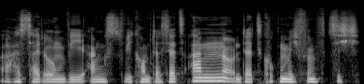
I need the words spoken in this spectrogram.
hast halt irgendwie Angst, wie kommt das jetzt an? Und jetzt gucken mich 50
